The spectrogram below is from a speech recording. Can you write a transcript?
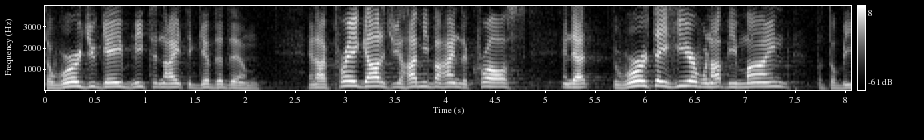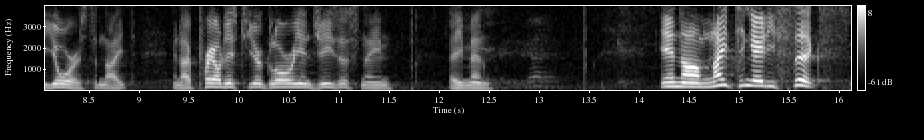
the word you gave me tonight to give to them. And I pray, God, that you hide me behind the cross and that the words they hear will not be mine, but they'll be yours tonight. And I pray all this to your glory in Jesus' name. Amen. In um, 1986,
